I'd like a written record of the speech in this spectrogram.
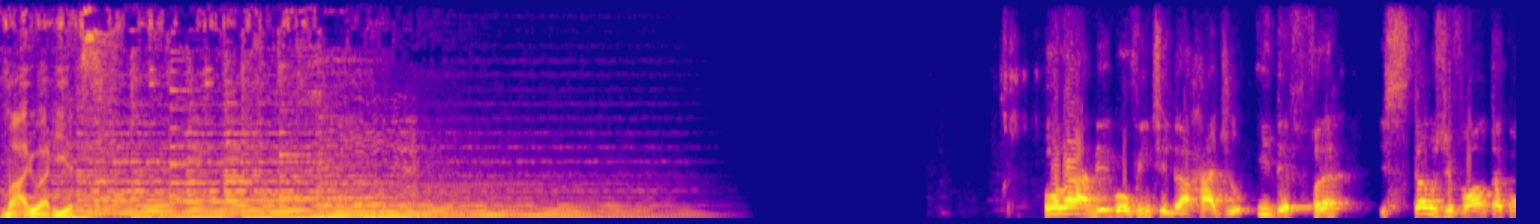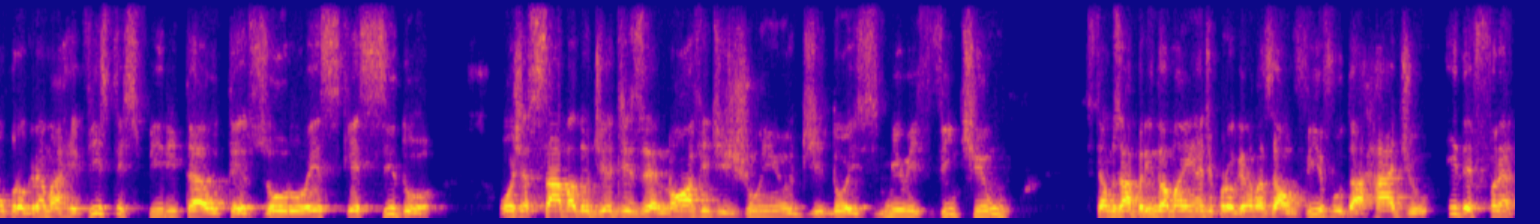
Mário Arias. Olá, amigo ouvinte da Rádio Idefran. Estamos de volta com o programa Revista Espírita O Tesouro Esquecido. Hoje é sábado, dia 19 de junho de 2021. Estamos abrindo amanhã de programas ao vivo da Rádio Idefran.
